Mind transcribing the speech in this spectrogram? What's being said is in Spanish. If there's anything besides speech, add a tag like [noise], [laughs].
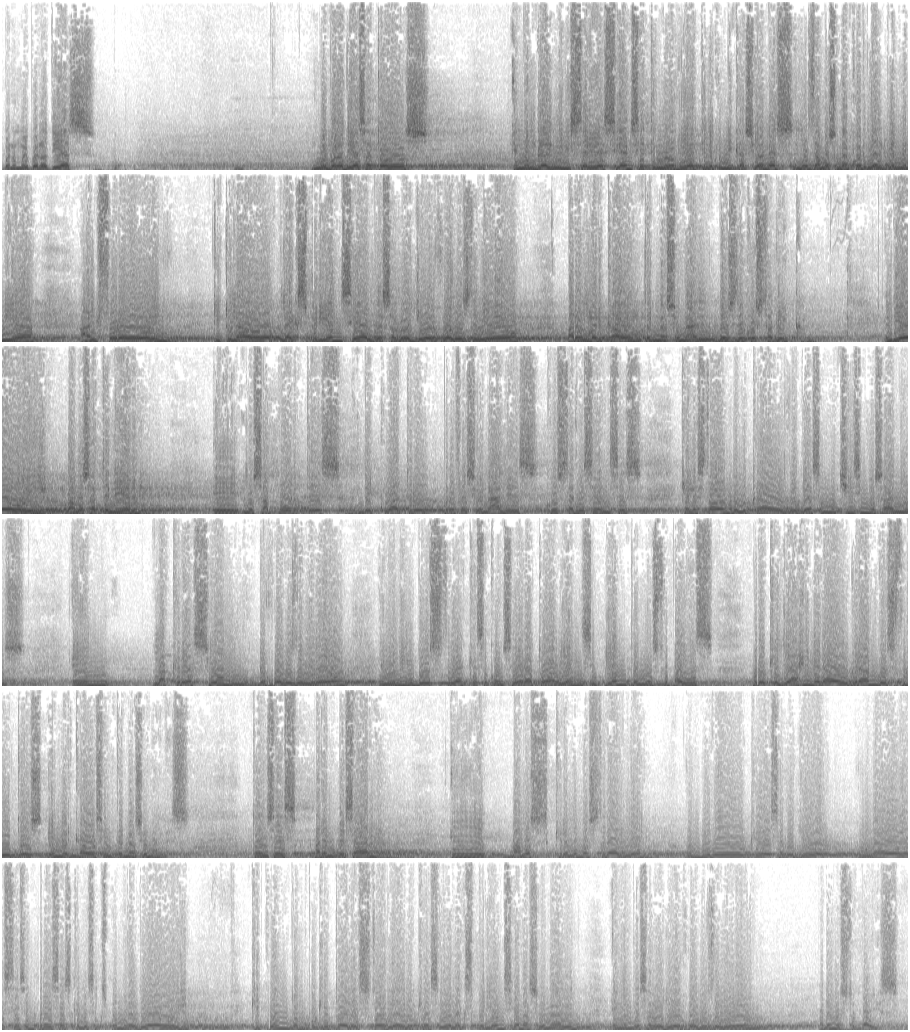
Bueno, muy buenos días. Muy buenos días a todos. En nombre del Ministerio de Ciencia, Tecnología y Telecomunicaciones, les damos una cordial bienvenida al foro de hoy titulado La experiencia del desarrollo de juegos de video para un mercado internacional desde Costa Rica. El día de hoy vamos a tener eh, los aportes de cuatro profesionales costarricenses que han estado involucrados desde hace muchísimos años en la creación de juegos de video en una industria que se considera todavía incipiente en nuestro país, pero que ya ha generado grandes frutos en mercados internacionales. Entonces, para empezar, eh, vamos, queremos mostrarle un video que desarrolló una de estas empresas que les expondré el día de hoy, que cuenta un poquito de la historia de lo que ha sido la experiencia nacional en el desarrollo de juegos de video para nuestro país.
